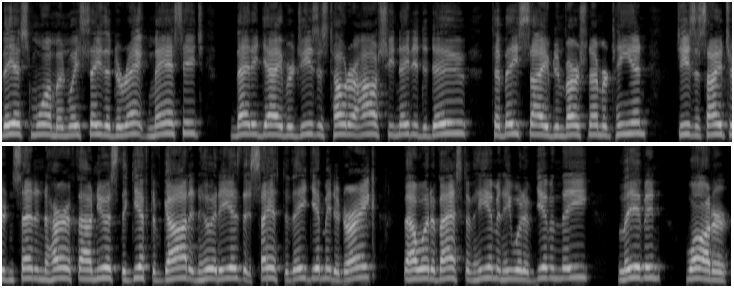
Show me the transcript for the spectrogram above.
this woman. We see the direct message that he gave her. Jesus told her all she needed to do to be saved. In verse number 10, Jesus answered and said unto her, If thou knewest the gift of God and who it is that saith to thee, Give me to drink, thou would have asked of him, and he would have given thee living water.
